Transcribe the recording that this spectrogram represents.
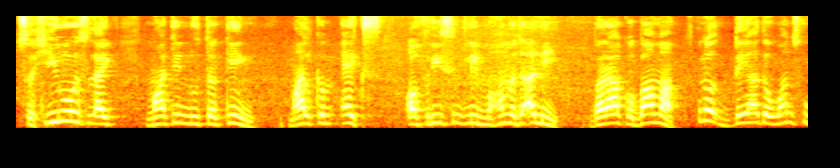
So heroes like Martin Luther King, Malcolm X, of recently Muhammad Ali, Barack Obama, you know, they are the ones who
